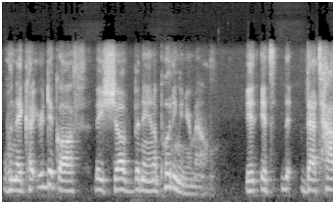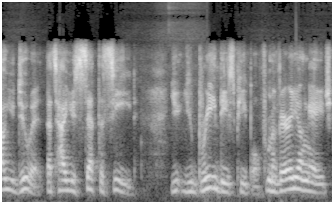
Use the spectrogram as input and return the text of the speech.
when they cut your dick off, they shoved banana pudding in your mouth. It, it's that's how you do it. That's how you set the seed. You you breed these people from a very young age,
